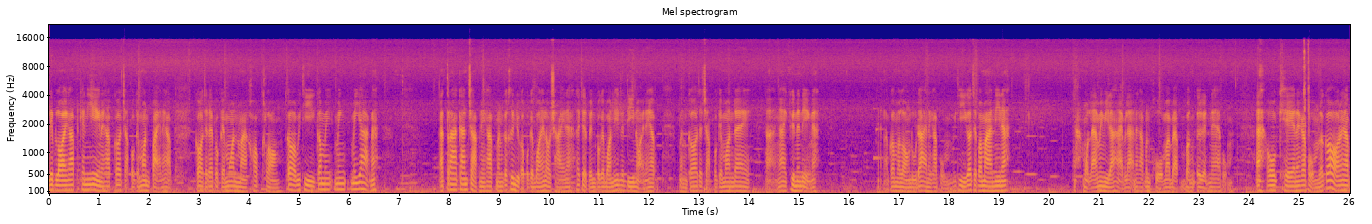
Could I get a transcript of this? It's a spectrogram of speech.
เรียบร้อยครับ แค่นี้เองนะครับ ก็จับโปเกมอนไปนะครับ ก็จะได้โปเกมอนมาครอบครอง ก็วิธีก็ไม่ไม่ไม่ยากนะ อัตราการจับเนี่ยครับมันก็ขึ้นอยู่กับโปเกมอนที่เราใช้นะถ้าเกิดเป็นโปเกมอนที่ดีหน่อยนะครับมันก็จะจับโปเกมอนได้ง่ายขึ้นนั่นเองนะเราก็มาลองดูได้นะครับผมวิธีก็จะประมาณนี้นะอะหมดแล้วไม่มีแล้วหายไปแล้วนะครับ มันโผล่มาแบบบังเอิญนะครับผมอะโอเคนะครับผมแล้วก็นะครับ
